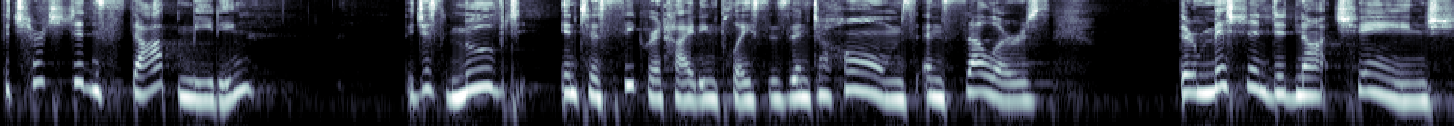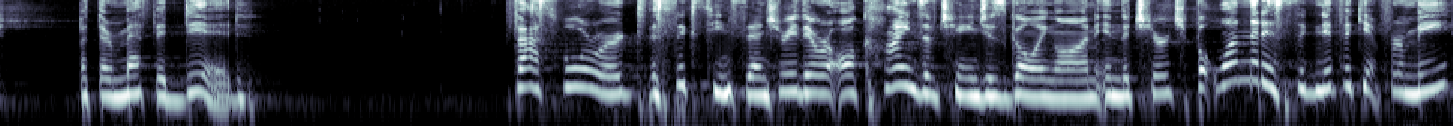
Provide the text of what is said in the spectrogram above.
The church didn't stop meeting, just moved into secret hiding places, into homes and cellars. Their mission did not change, but their method did. Fast forward to the 16th century, there were all kinds of changes going on in the church, but one that is significant for me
